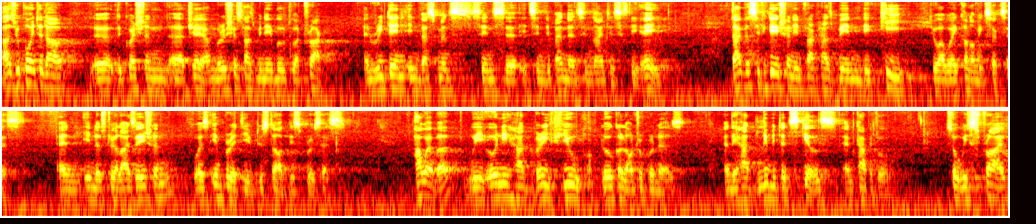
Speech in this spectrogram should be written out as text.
As you pointed out, uh, the question, uh, Chair, Mauritius has been able to attract and retain investments since uh, its independence in 1968. Diversification, in fact, has been the key to our economic success, and industrialization was imperative to start this process. However, we only had very few local entrepreneurs, and they had limited skills and capital. So we strive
